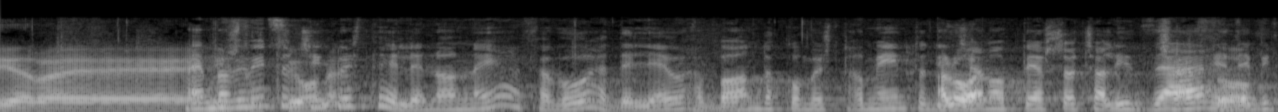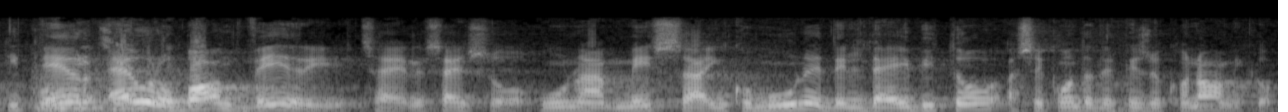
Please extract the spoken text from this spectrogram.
per eh, Ma il Movimento l'istruzione. 5 Stelle non è a favore degli eurobond come strumento Allora, diciamo, per socializzare Certo, i debiti euro- pubblici? Eurobond veri, cioè nel senso una messa in comune del debito a seconda del peso economico,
